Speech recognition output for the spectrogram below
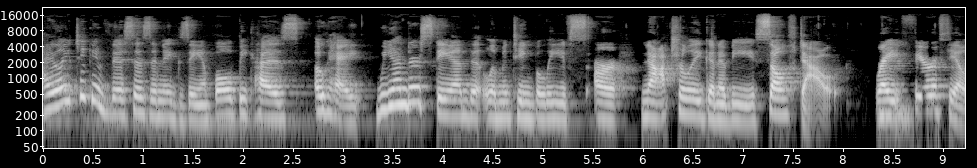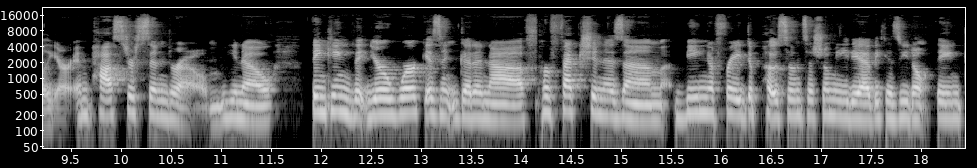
I like to give this as an example because okay, we understand that limiting beliefs are naturally going to be self-doubt, right? Mm-hmm. Fear of failure, imposter syndrome, you know, thinking that your work isn't good enough, perfectionism, being afraid to post on social media because you don't think,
